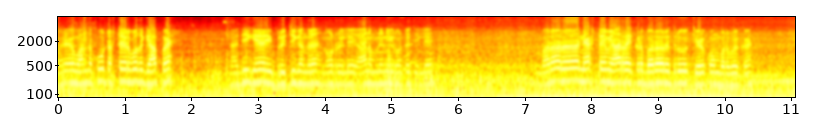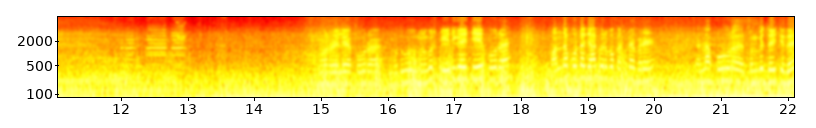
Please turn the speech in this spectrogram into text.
ಬರೀ ಒಂದು ಫೂಟ್ ಅಷ್ಟೇ ಇರ್ಬೋದು ಗ್ಯಾಪ್. ನದಿಗೆ, ಈ ಬ್ರಿಡ್ಜಿಗೆ ಅಂದ್ರೆ ನೋಡ್ರಿ ಇಲ್ಲಿ, ಆ ನಮ್ನಿ ನೀರು ಹೊಂಟೈತಿ ಇಲ್ಲಿ. ಬರೋರು ನೆಕ್ಸ್ಟ್ ಟೈಮ್ ಯಾರ ಈ ಕಡೆ ಬರೋರು ಇದ್ರು ಕೇಳ್ಕೊಂಡ್ ಬರ್ಬೇಕು ನೋಡ್ರಿ ಇಲ್ಲಿ ಪೂರ ಮುದುಗು ಮುನುಗು ಸ್ಟೇಜಿಗೆ ಐತಿ ಪೂರ. ಒಂದ ಪುಟ ಗ್ಯಾಪ್ ಇರ್ಬೇಕು ಅಷ್ಟೇ ಬರೀ. ಎಲ್ಲ ಪೂರ ತುಂಬಿದ್ದೈತಿದೆ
